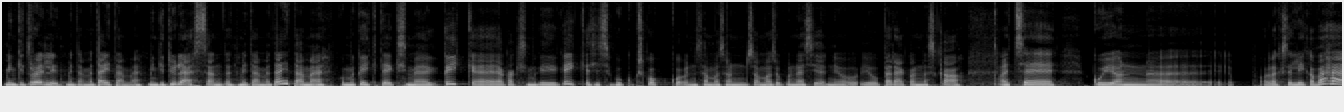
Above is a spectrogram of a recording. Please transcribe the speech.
mingid rollid, mida me täidame, mingid ülesanded, mida me täidame, kui me kõik teeksime kõike, jagaksime kõigi kõike, siis see kukuks kokku, samas on samasugune asi on ju, ju perekonnas ka. et see, kui on äh, ollakse liiga vähe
